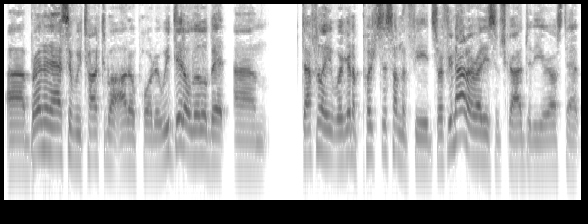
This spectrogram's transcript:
Uh, Brendan asked if we talked about Otto Porter. We did a little bit. Um, definitely, we're gonna push this on the feed. So if you're not already subscribed to the Eurostep,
